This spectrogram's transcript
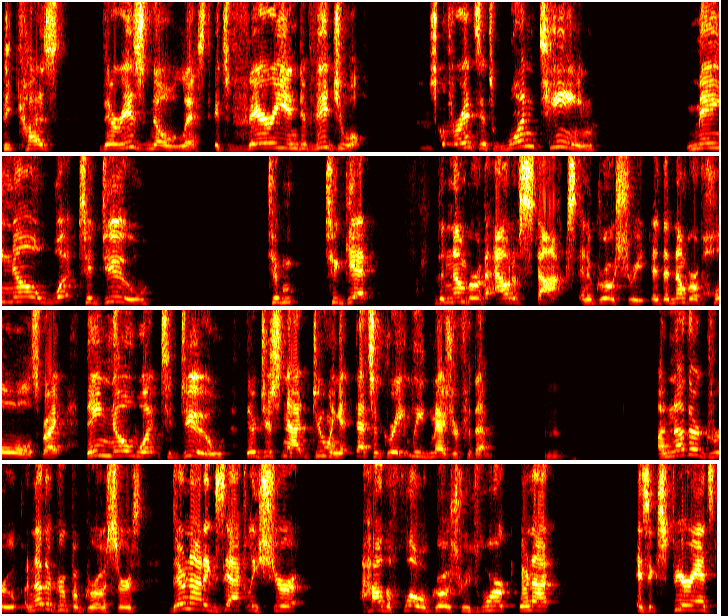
because there is no list. It's very individual. So, for instance, one team may know what to do to to get the number of out of stocks in a grocery, uh, the number of holes, right? They know what to do. They're just not doing it. That's a great lead measure for them. Mm. Another group, another group of grocers, they're not exactly sure how the flow of groceries work. They're not as experienced,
